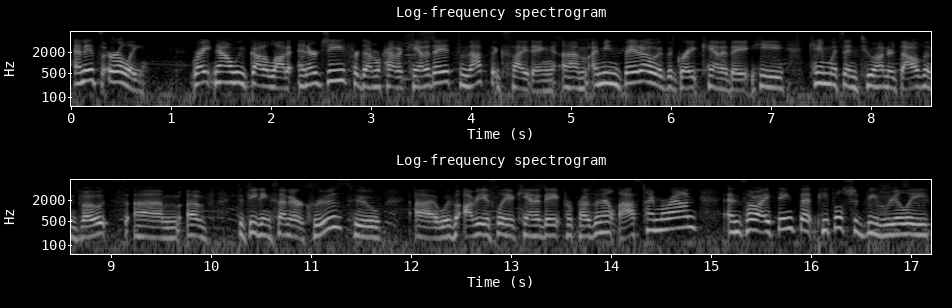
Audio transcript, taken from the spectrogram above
and it's early. Right now, we've got a lot of energy for Democratic candidates, and that's exciting. Um, I mean, Beto is a great candidate. He came within 200,000 votes um, of defeating Senator Cruz, who uh, was obviously a candidate for president last time around. And so I think that people should be really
